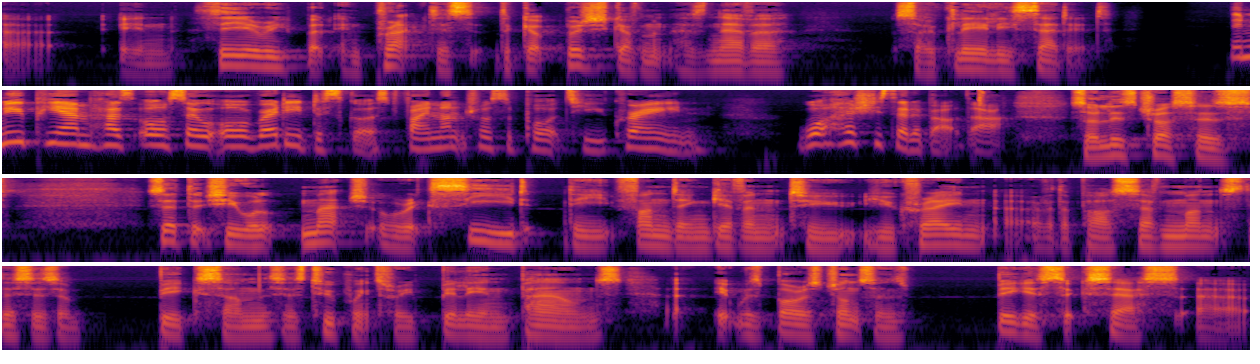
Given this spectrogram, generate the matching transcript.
uh, in theory, but in practice, the British government has never so clearly said it. The new PM has also already discussed financial support to Ukraine. What has she said about that? So Liz Truss has said that she will match or exceed the funding given to Ukraine uh, over the past seven months. This is a big sum. This is 2.3 billion pounds. Uh, it was Boris Johnson's biggest success, uh,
